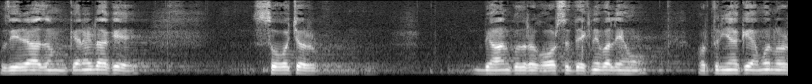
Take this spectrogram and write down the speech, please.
وزیر اعظم کینیڈا کے سوچ اور بیان کو ذرا غور سے دیکھنے والے ہوں اور دنیا کے امن اور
